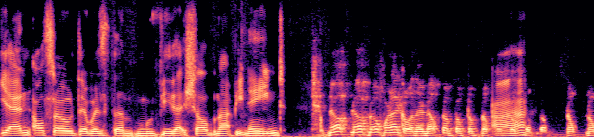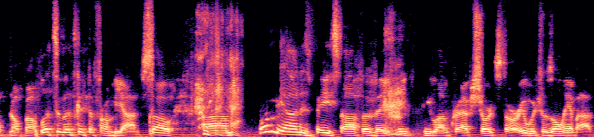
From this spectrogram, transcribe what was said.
yeah, and also there was the movie that shall not be named. Nope, nope, nope. We're not going there. Nope, nope, nope, nope, nope, Uh-huh. nope, nope, nope, nope, nope, nope. Let's let's get to From Beyond. So, um, From Beyond is based off of a H.P. Lovecraft short story, which was only about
